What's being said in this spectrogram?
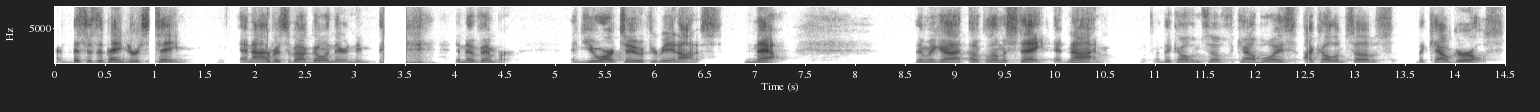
And this is a dangerous team. And I'm nervous about going there in, the, in November. And you are too, if you're being honest. Now, then we got Oklahoma State at nine. They call themselves the Cowboys. I call themselves the Cowgirls,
